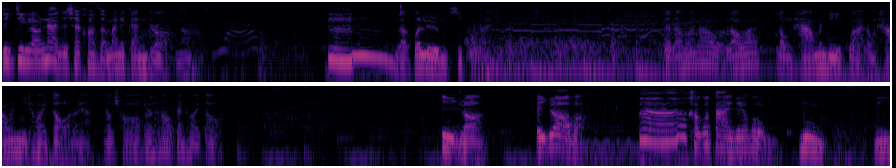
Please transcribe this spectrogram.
จริง ๆ เราน่าจะใช้ความสามารถในการ drop เนาะ อืม เราก็ลืมคิดไป แต่เราว่าเราเราว่ารองเท้ามันดีกว่ารองเท้ามันมีทอยต่อด้วยอะเราชอบเราชอบกันทอยต่อ อีกเหรอ อีกรอบเหรอะอ่าเขาก็ตายสิครับผมบุ้มนี่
